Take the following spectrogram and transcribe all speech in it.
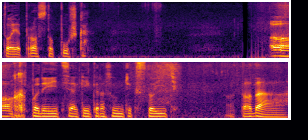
то є просто пушка. Ох, подивіться, який красунчик стоїть. Ото да.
